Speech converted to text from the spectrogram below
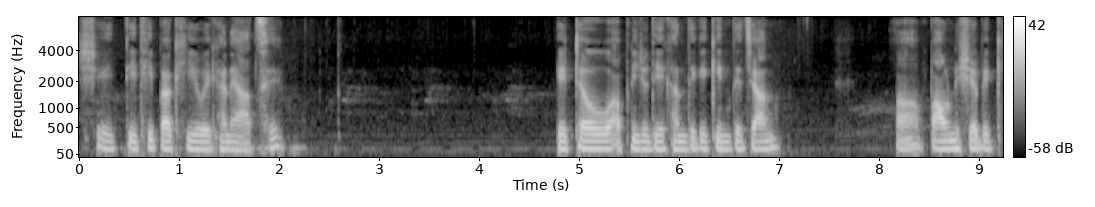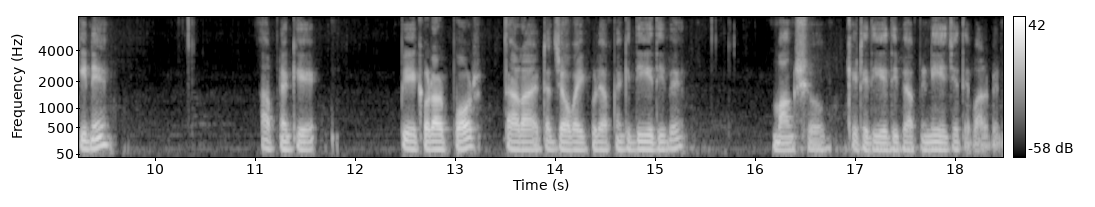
সেই তিথি পাখিও এখানে আছে। এটাও আপনি যদি এখান থেকে কিনতে চান পাউন্ড হিসেবে কিনে আপনাকে পে করার পর তারা এটা জবাই করে আপনাকে দিয়ে দিবে। মাংস কেটে দিয়ে দিবে, আপনি নিয়ে যেতে পারবেন।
